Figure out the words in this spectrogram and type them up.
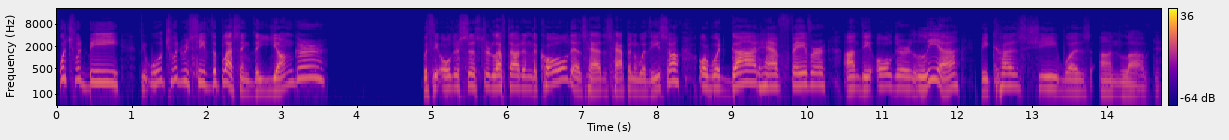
Which would be which would receive the blessing? The younger with the older sister left out in the cold, as has happened with Esau? Or would God have favor on the older Leah because she was unloved?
